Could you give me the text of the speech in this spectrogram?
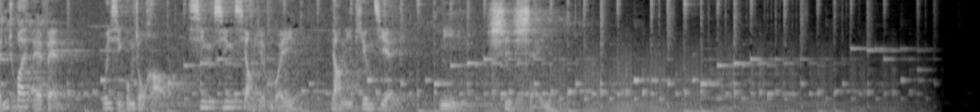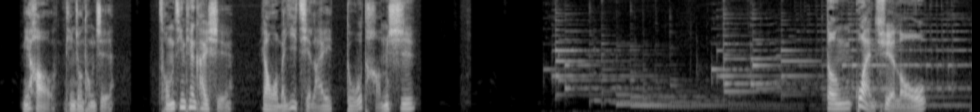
陈川 FM，微信公众号“星星向日葵”，让你听见你是谁。你好，听众同志，从今天开始，让我们一起来读唐诗。登鹳雀楼，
